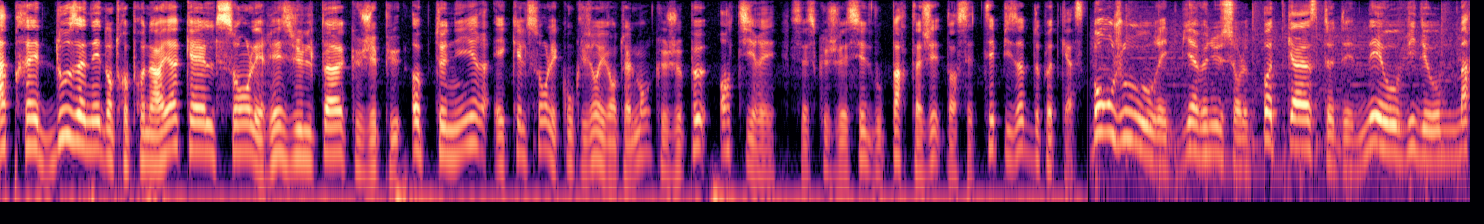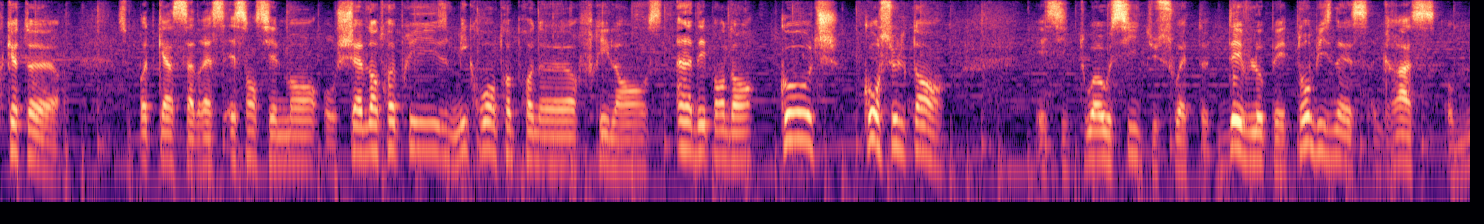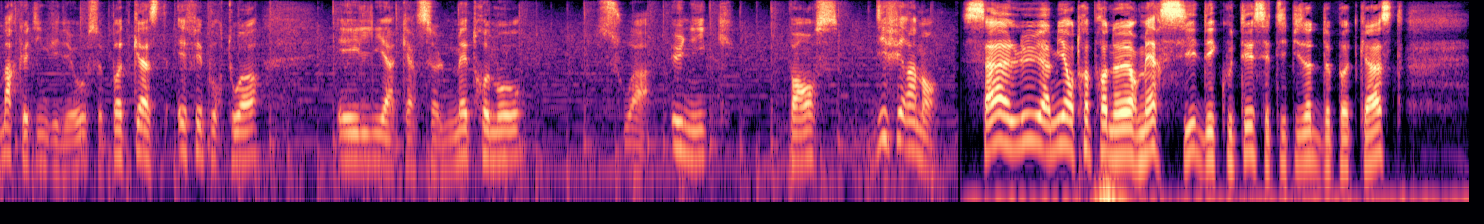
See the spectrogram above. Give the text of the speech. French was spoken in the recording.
Après 12 années d'entrepreneuriat, quels sont les résultats que j'ai pu obtenir et quelles sont les conclusions éventuellement que je peux en tirer? C'est ce que je vais essayer de vous partager dans cet épisode de podcast. Bonjour et bienvenue sur le podcast des néo-vidéo marketeurs. Ce podcast s'adresse essentiellement aux chefs d'entreprise, micro-entrepreneurs, freelance, indépendants, coachs, consultants et si toi aussi tu souhaites développer ton business grâce au marketing vidéo, ce podcast est fait pour toi. Et il n'y a qu'un seul maître mot, sois unique, pense différemment. Salut amis entrepreneurs, merci d'écouter cet épisode de podcast.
